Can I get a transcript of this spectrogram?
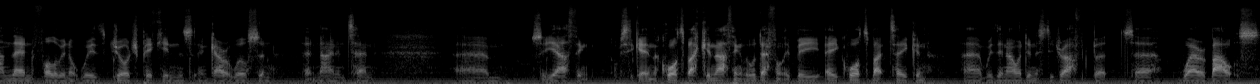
and then following up with George Pickens and Garrett Wilson at nine and ten. Um, so yeah, I think obviously getting the quarterback in, I think there will definitely be a quarterback taken uh, within our dynasty draft, but uh, whereabouts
